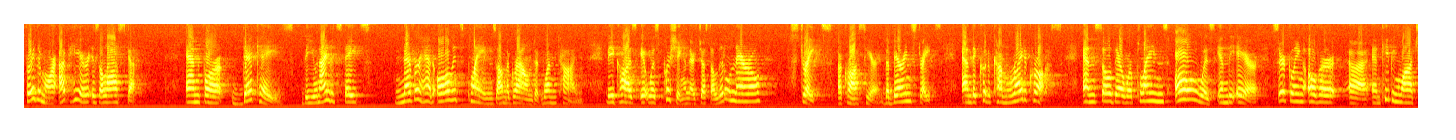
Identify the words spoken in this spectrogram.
Furthermore, up here is Alaska. And for decades, the United States never had all its planes on the ground at one time because it was pushing, and there's just a little narrow straits across here, the Bering Straits, and they could have come right across. And so there were planes always in the air circling over uh, and keeping watch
